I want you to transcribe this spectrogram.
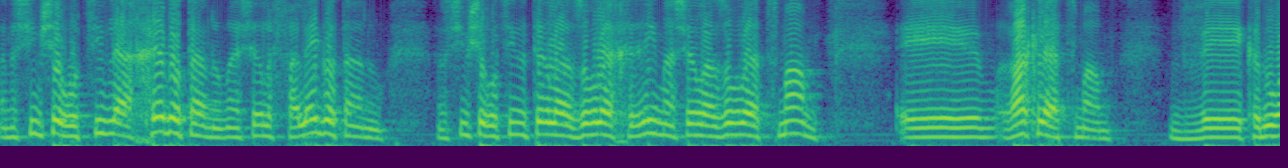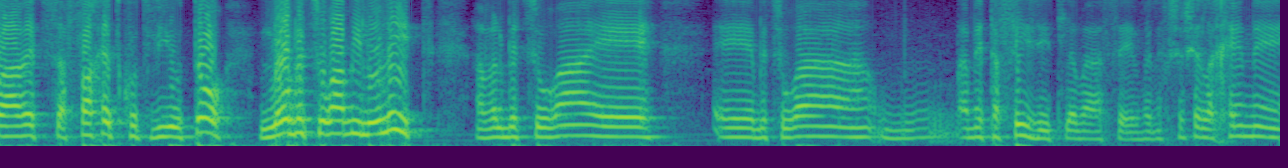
אנשים שרוצים לאחד אותנו מאשר לפלג אותנו, אנשים שרוצים יותר לעזור לאחרים מאשר לעזור לעצמם, אה, רק לעצמם. וכדור הארץ הפך את קוטביותו, לא בצורה מילולית, אבל בצורה, אה, אה, בצורה המטאפיזית למעשה. ואני חושב שלכן אה,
